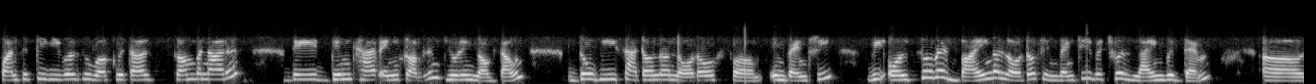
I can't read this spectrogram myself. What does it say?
150 weavers who work with us from Banaras, they didn't have any problem during lockdown. Though we sat on a lot of um, inventory, we also were buying a lot of inventory which was lying with them uh,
